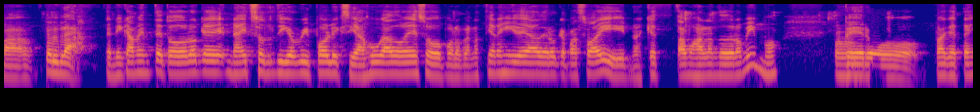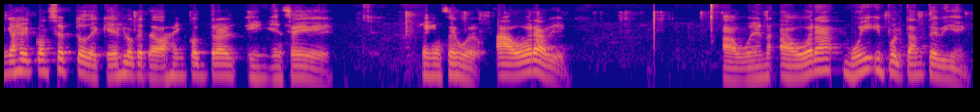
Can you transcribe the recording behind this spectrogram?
va- bla. Técnicamente todo lo que Knights of the Old Republic, si has jugado eso, o por lo menos tienes idea de lo que pasó ahí, no es que estamos hablando de lo mismo, pero para que tengas el concepto de qué es lo que te vas a encontrar en ese, en ese juego. Ahora bien, a buena- ahora muy importante bien.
